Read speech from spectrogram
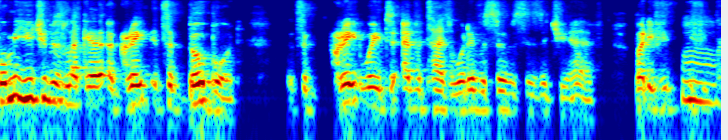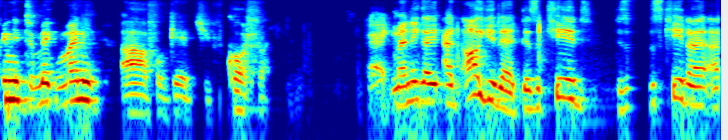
For me, YouTube is like a, a great it's a billboard. It's a great way to advertise whatever services that you have. But if you if you Mm. bring it to make money, ah, forget you. Of course. Hey, my nigga, I'd argue that there's a kid, there's this kid I, I,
